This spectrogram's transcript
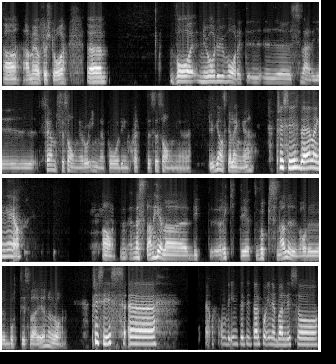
Ja, ja, men jag förstår. Um, vad, nu har du varit i, i Sverige i fem säsonger och inne på din sjätte säsong. Det är ganska länge. Precis, det är länge ja. Ja, nästan hela ditt riktigt vuxna liv har du bott i Sverige nu då? Precis. Eh, ja, om vi inte tittar på innebandy så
